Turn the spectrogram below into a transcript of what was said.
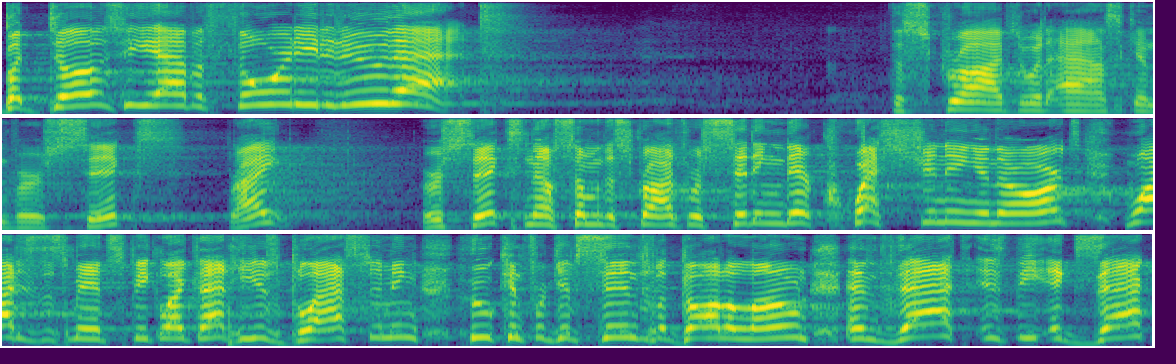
But does he have authority to do that? The scribes would ask in verse 6, right? Verse 6 Now some of the scribes were sitting there questioning in their hearts, Why does this man speak like that? He is blaspheming. Who can forgive sins but God alone? And that is the exact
